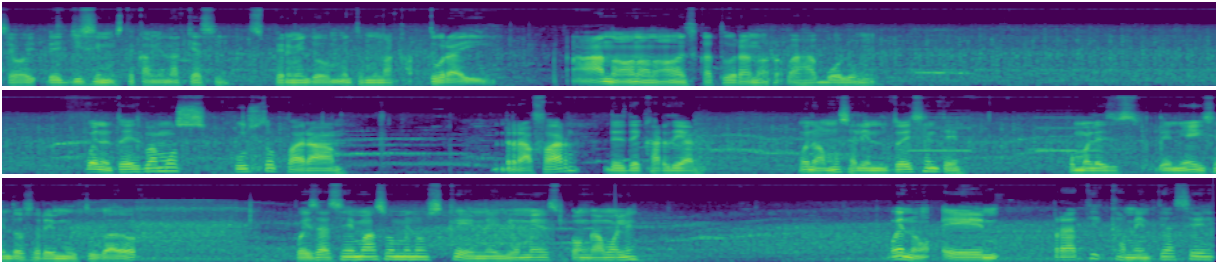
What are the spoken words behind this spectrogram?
Se ve bellísimo este camión aquí así. Esperen, yo me tomo una captura y Ah, no, no, no, es captura, no baja volumen. Bueno, entonces vamos justo para Rafar desde Cardial. Bueno, vamos saliendo. Entonces, gente, como les venía diciendo sobre el multijugador, pues hace más o menos que medio mes, pongámosle. Bueno, eh, prácticamente hace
